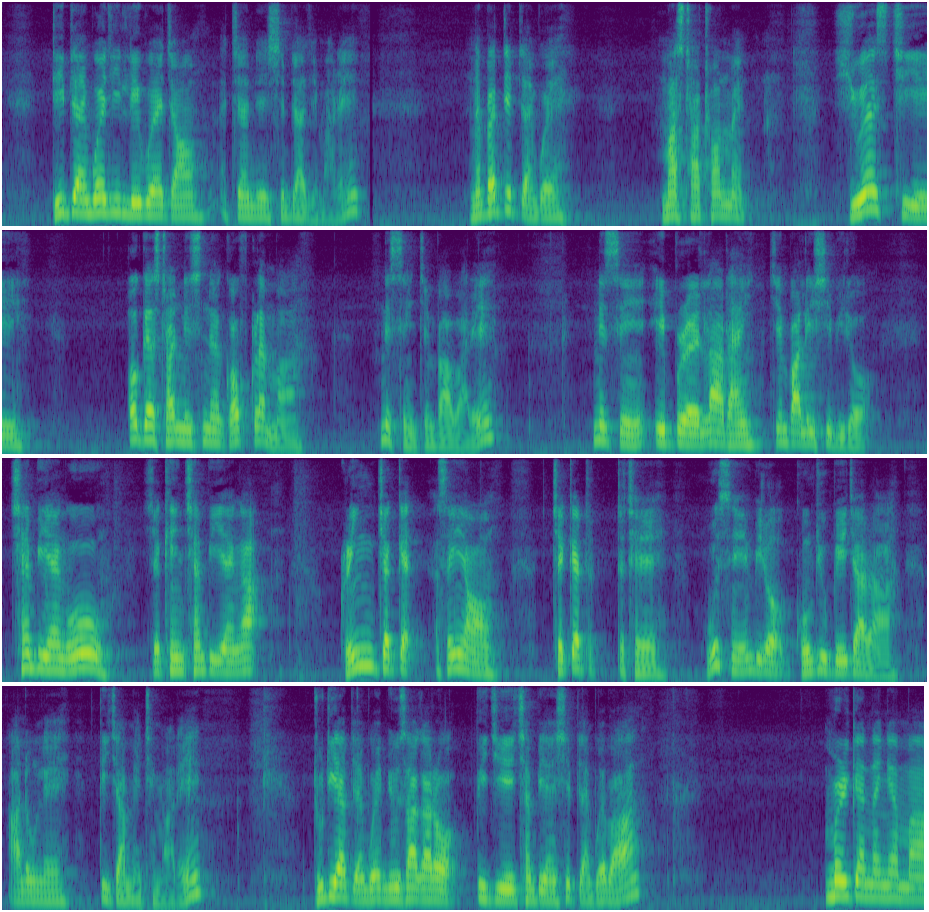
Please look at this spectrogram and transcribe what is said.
ဒီပြိုင်ပွဲကြီး၄ပွဲအကြောင်းအကြံပြရှင်းပြခြင်းပါတယ်နံပါတ်1ပြိုင်ပွဲ Master Tournament USGA Augusta National Golf Club မှာနှစ်စဉ်ကျင်းပပါတယ်နှစ်စဉ် April လတိုင်းကျင်းပလေးရှိပြီးတော့ချန်ပီယံကိုရခင်ချန်ပီယံက Green Jacket အစိမ်းရောင် jacket တစ်ထည်ဝတ်ဆင်ပြီးတော့ဂုံပြုပေးကြတာ အားလုံးလည်းသိကြမယ်ထင်ပါတယ်ဒုတိယပြိုင်ပွဲမျိုးစားကတော့ PGA Championship ပြိုင်ပွဲပါ American နိုင်ငံမှာ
